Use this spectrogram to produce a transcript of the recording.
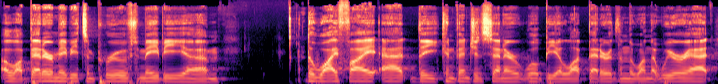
a lot better. Maybe it's improved. Maybe. Um, the Wi-Fi at the convention center will be a lot better than the one that we were at.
